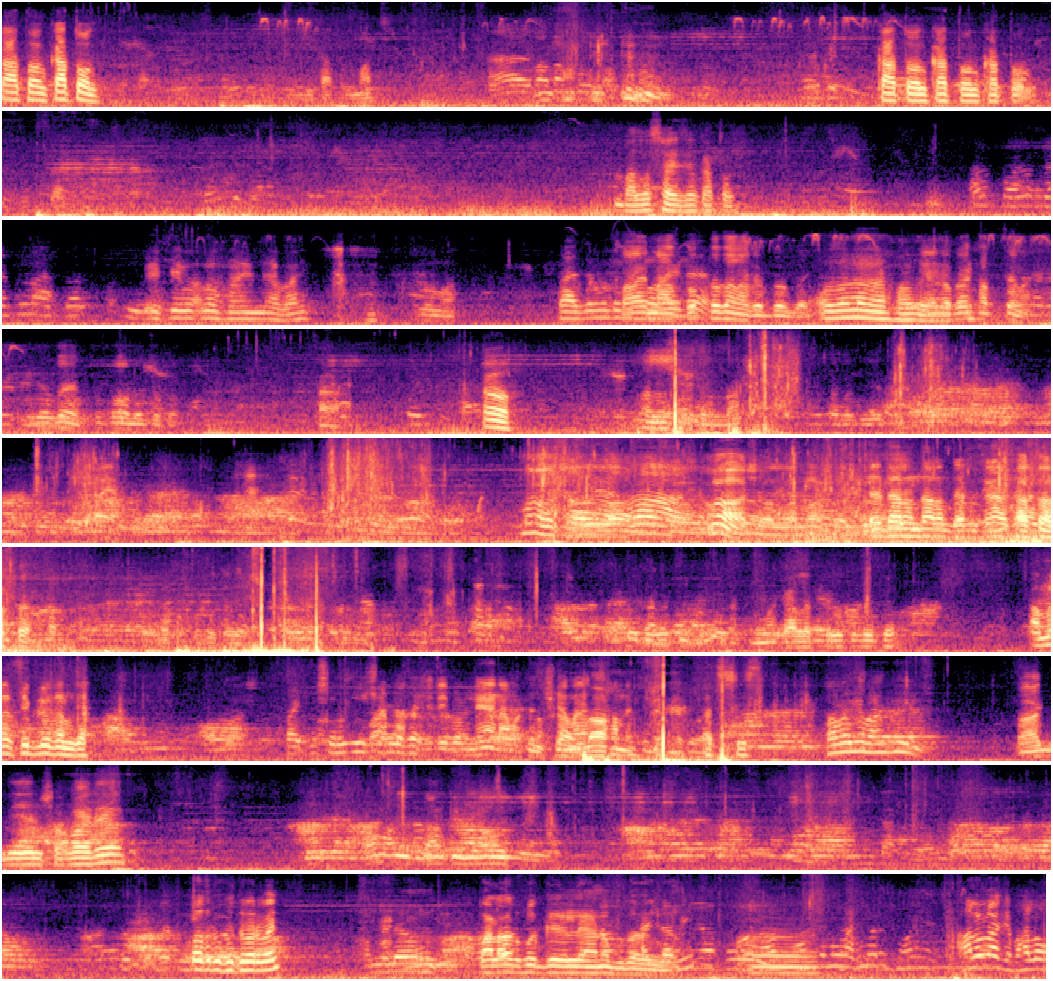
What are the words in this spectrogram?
কাতল কাতল। কাতল কাতল কাতল। ভালো সাইজের কাতল। বেশি ভালো হয় না ভাই। ভাই মাছ ধরতে জানা রে দোল ভাই। ওজন মনে হবে। ভাই খাচ্ছে না। ঠিক আছে? ছোট হলে ছোট। ও। ভালো সাইজের মাছ মাশাআল্লাহ মাশাআল্লাহ মাশাআল্লাহ। দাঁড়ান দাঁড়ান আচ্ছা আচ্ছা আমরা দাম যা আচ্ছা ভাগ সবাই রে কতটুকু হতে পারে ভাই? পালার উপর গেলে বোঝা যায়। ভালো লাগে ভালো।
